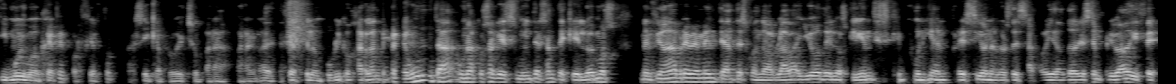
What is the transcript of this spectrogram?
y muy buen jefe, por cierto, así que aprovecho para, para agradecértelo en público, Harlan, pregunta una cosa que es muy interesante, que lo hemos mencionado brevemente antes cuando hablaba yo de los clientes que ponían presión a los desarrolladores en privado, dice,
